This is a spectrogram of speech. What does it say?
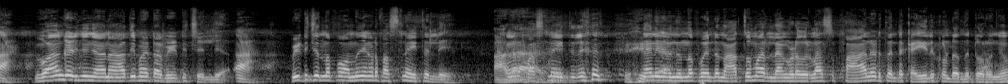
ആ. വിവാഹം കഴിഞ്ഞ് ഞാൻ ആദ്യമായിട്ട് ആ വീട്ടിൽ ചെല്ലുക ആ. വീട്ടിൽ ചെന്നപ്പോൾ അന്ന് ഞങ്ങളുടെ ഫസ്റ്റ് നൈറ്റ് അല്ലേ. അങ്ങനെ ഫസ്റ്റ് നൈറ്റിൽ ഞാനിങ്ങനെ നിന്നപ്പോൾ എന്റെ നാത്തുമാരെല്ലാം കൂടെ ഒരു ഗ്ലാസ് പാലെടുത്ത് എന്റെ കയ്യിൽ കൊണ്ട് വന്നിട്ട് പറഞ്ഞു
